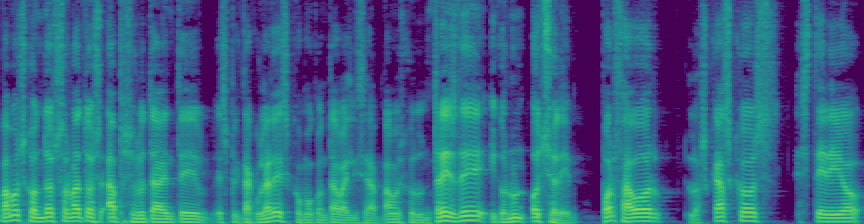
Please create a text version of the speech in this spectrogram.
vamos con dos formatos absolutamente espectaculares, como contaba Elisa. Vamos con un 3D y con un 8D. Por favor, los cascos estéreo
